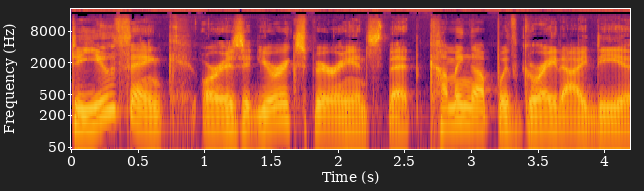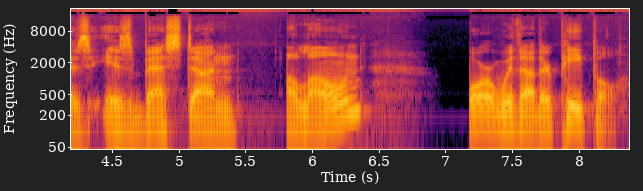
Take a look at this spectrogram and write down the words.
Do you think, or is it your experience, that coming up with great ideas is best done alone or with other people?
